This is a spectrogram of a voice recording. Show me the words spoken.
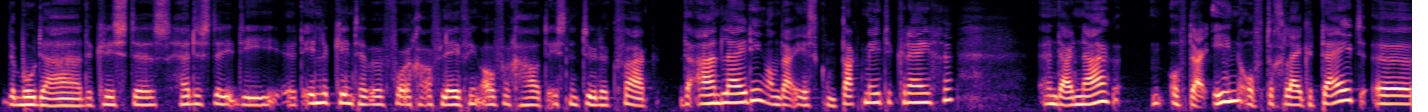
de Boeddha, de Christus. Hè, dus de, die, het innerlijk kind hebben we vorige aflevering over gehad, is natuurlijk vaak de aanleiding om daar eerst contact mee te krijgen. En daarna, of daarin, of tegelijkertijd, uh,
